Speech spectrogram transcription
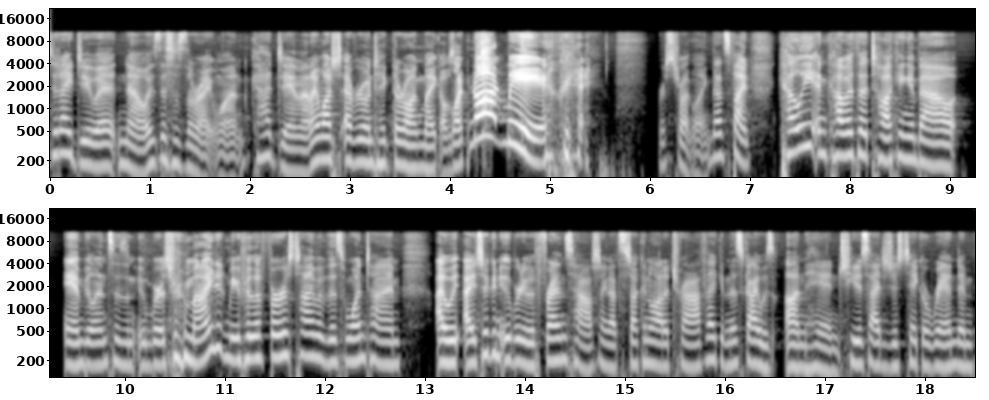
did I do it? No. Is this is the right one? God damn it! I watched everyone take the wrong mic. I was like, not me. Okay, we're struggling. That's fine. Kelly and Kavitha talking about ambulances and Ubers reminded me for the first time of this one time I, w- I took an Uber to a friend's house and I got stuck in a lot of traffic and this guy was unhinged. He decided to just take a random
